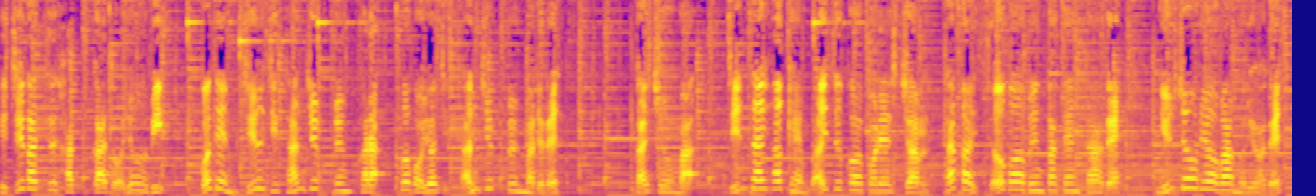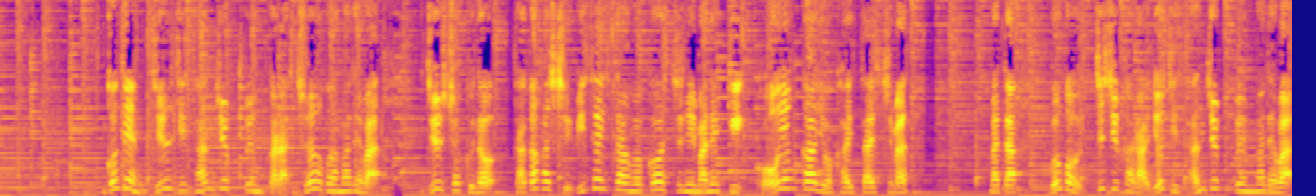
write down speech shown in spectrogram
1月20日土曜日午前10時30分から午後4時30分までです。会場は人材派遣ワイズコーポレーション高い総合文化センターで入場料は無料です。午前10時30分から正午までは住職の高橋美生さんをコーチに招き講演会を開催します。また午後1時から4時30分までは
